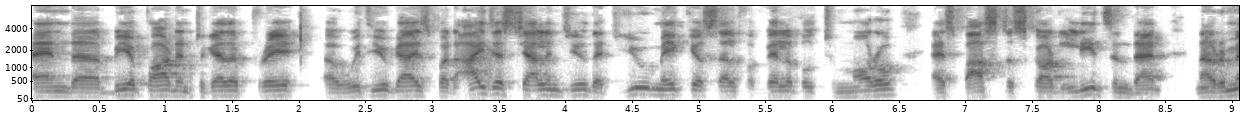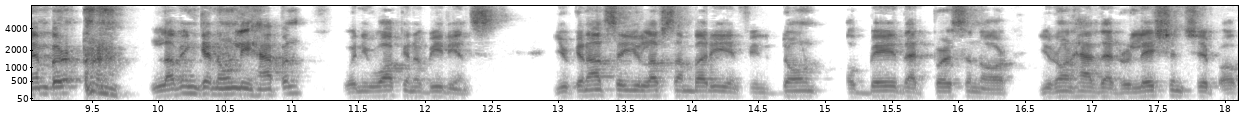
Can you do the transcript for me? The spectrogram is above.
and uh, be a part and together pray uh, with you guys. But I just challenge you that you make yourself available tomorrow as Pastor Scott leads in that. Now, remember, loving can only happen when you walk in obedience. You cannot say you love somebody if you don't obey that person or you don't have that relationship of,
